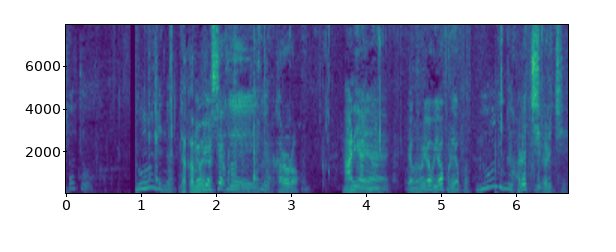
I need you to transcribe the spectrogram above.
소주. 잠깐만. 세, 예, 가로로. 아니 아니 아니. 옆으로 옆으로 옆으로? 그렇지 그렇지.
